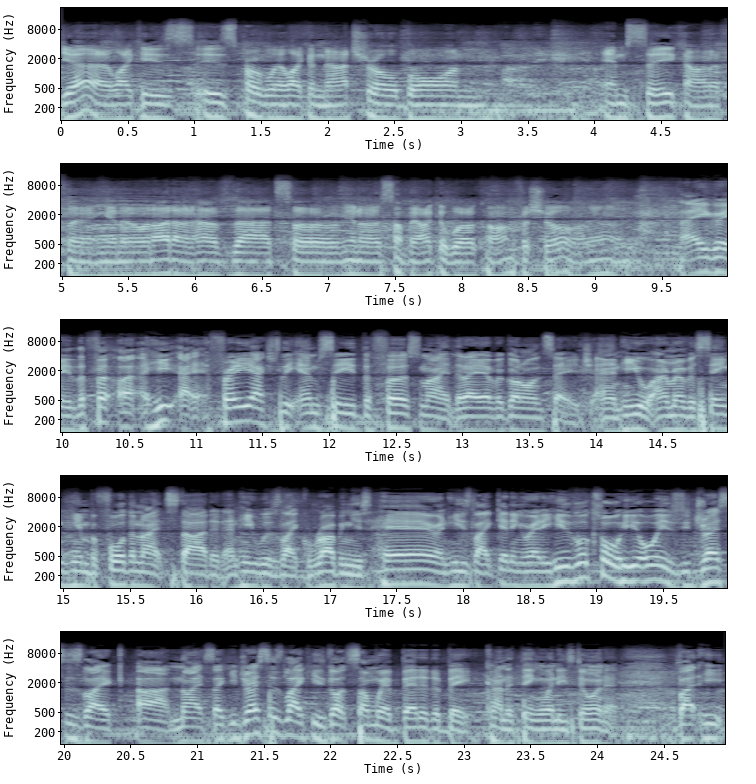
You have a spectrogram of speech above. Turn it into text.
yeah, like he's is probably like a natural born MC kind of thing, you know. And I don't have that, so you know, something I could work on for sure. Yeah. I agree. The uh, he uh, Freddie actually emceed the first night that I ever got on stage, and he I remember seeing him before the night started, and he was like rubbing his hair, and he's like getting ready. He looks all he always he dresses like uh, nice, like he dresses like he's got somewhere better to be, kind of thing when he's doing it. But he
